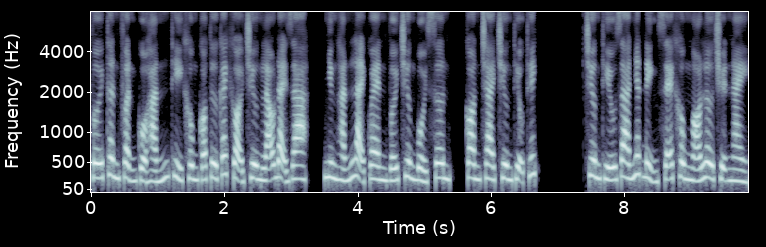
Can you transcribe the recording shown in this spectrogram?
Với thân phận của hắn thì không có tư cách gọi trương lão đại ra, nhưng hắn lại quen với trương Bồi Sơn, con trai trương Thiệu Thích. Trương thiếu gia nhất định sẽ không ngó lơ chuyện này.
